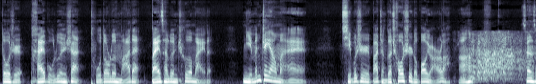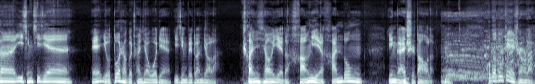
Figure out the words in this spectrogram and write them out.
都是排骨论扇、土豆论麻袋、白菜论车买的，你们这样买，岂不是把整个超市都包圆了啊？算算疫情期间，哎，有多少个传销窝点已经被端掉了？传销业的行业寒冬。应该是到了，嗯，不过都这时候了，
